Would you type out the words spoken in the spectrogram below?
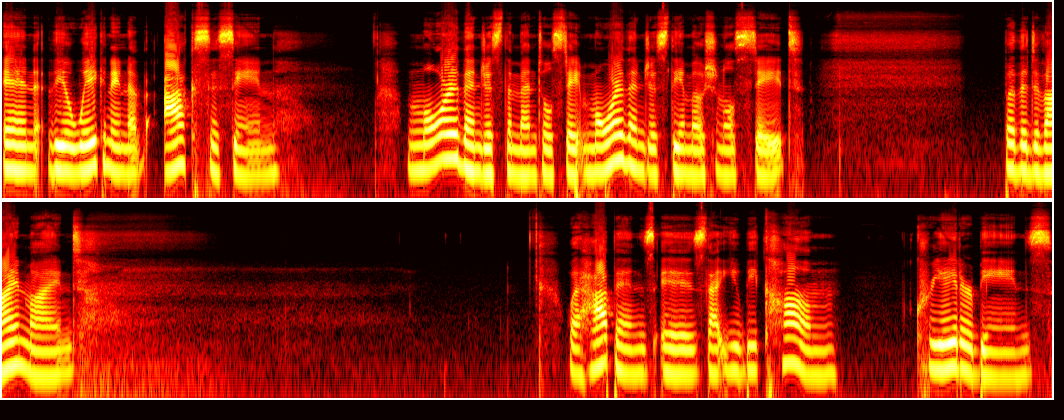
in the awakening of accessing more than just the mental state, more than just the emotional state, but the divine mind what happens is that you become creator beings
